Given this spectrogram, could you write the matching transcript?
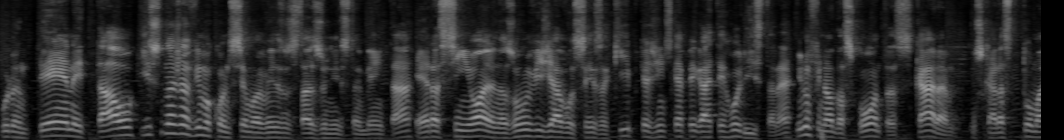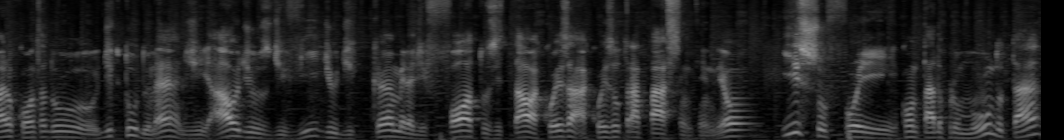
por antena e tal. Isso nós já vimos acontecer uma vez nos Estados Unidos também, tá? Era assim: olha, nós vamos vigiar vocês aqui porque a gente quer pegar terrorista, né? E no final das contas, cara, os caras tomaram conta do, de tudo, né? De áudios, de vídeo, de câmera, de fotos e tal. A coisa, a coisa ultrapassa, entendeu? Isso foi contado para o mundo, tá?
